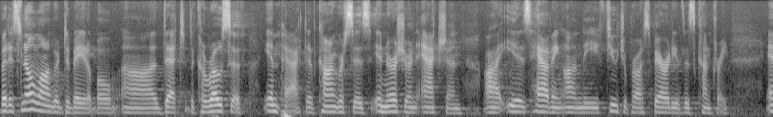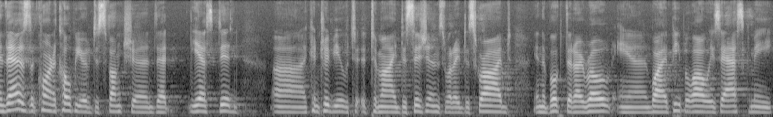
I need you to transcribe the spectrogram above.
But it's no longer debatable uh, that the corrosive impact of Congress's inertia and action uh, is having on the future prosperity of this country. And that is the cornucopia of dysfunction that, yes, did uh, contribute to, my decisions, what I described in the book that I wrote, and why people always ask me,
